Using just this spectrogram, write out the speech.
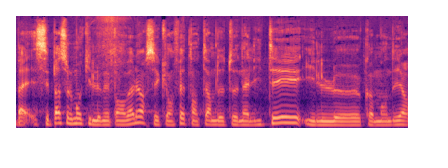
Bah, c'est pas seulement qu'il le met pas en valeur, c'est qu'en fait en termes de tonalité, il le comment dire,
